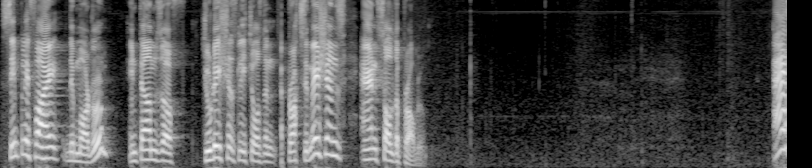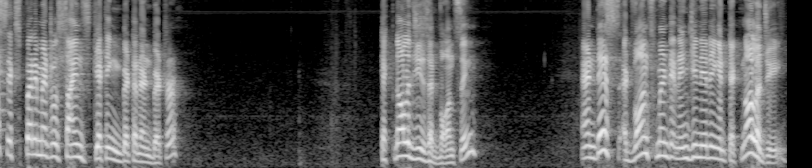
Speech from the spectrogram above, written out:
simplify the model in terms of judiciously chosen approximations and solve the problem. As experimental science getting better and better, technology is advancing and this advancement in engineering and technology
